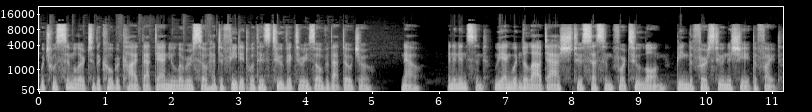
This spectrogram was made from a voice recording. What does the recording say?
which was similar to the Cobra Kai that Daniel LaRusso had defeated with his two victories over that dojo. Now, in an instant, Liang wouldn't allow Dash to assess him for too long, being the first to initiate the fight.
